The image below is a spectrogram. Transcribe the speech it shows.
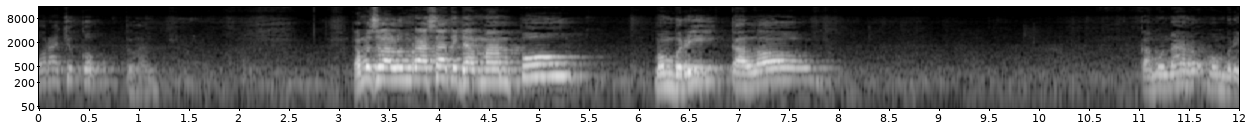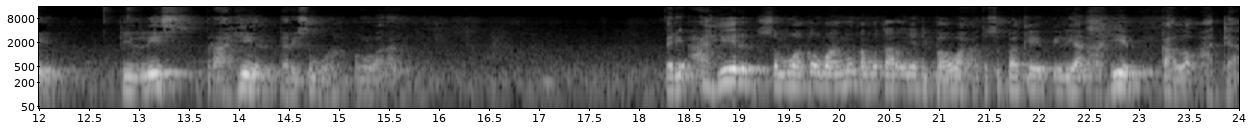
Orang cukup Tuhan. Kamu selalu merasa tidak mampu memberi kalau kamu naruh memberi di list terakhir dari semua pengeluaran. Dari akhir semua keuanganmu kamu taruhnya di bawah atau sebagai pilihan akhir kalau ada.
